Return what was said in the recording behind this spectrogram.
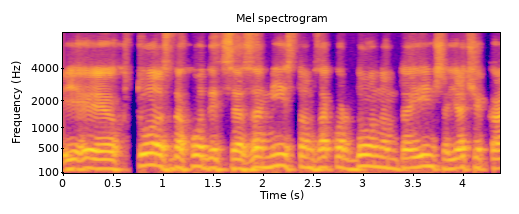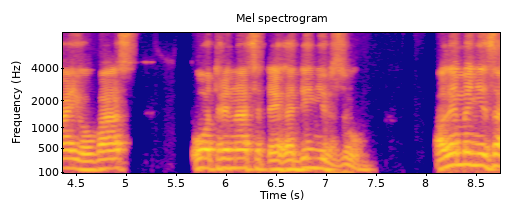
Е, хто знаходиться за містом, за кордоном та інше, я чекаю у вас о 13 годині в Zoom. Але мені зараз.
